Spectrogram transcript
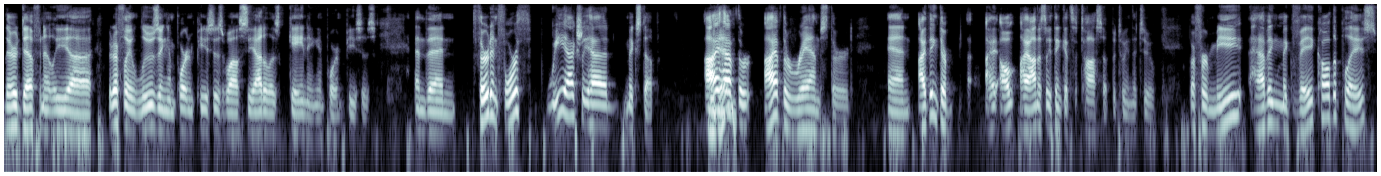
they're definitely uh, they're definitely losing important pieces while Seattle is gaining important pieces. And then third and fourth, we actually had mixed up. I did? have the I have the Rams third, and I think they're I I honestly think it's a toss up between the two. But for me, having McVay call the plays,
